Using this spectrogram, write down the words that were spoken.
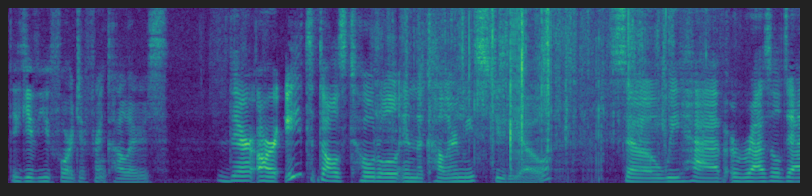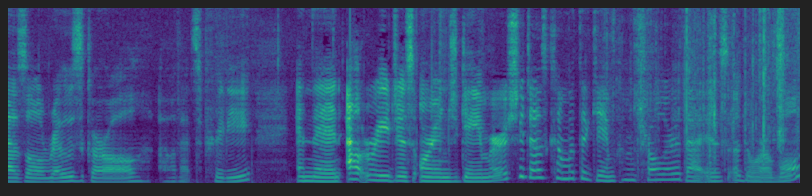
they give you four different colors. There are eight dolls total in the Color Me studio. So we have a Razzle Dazzle Rose Girl. Oh, that's pretty. And then Outrageous Orange Gamer. She does come with a game controller. That is adorable.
